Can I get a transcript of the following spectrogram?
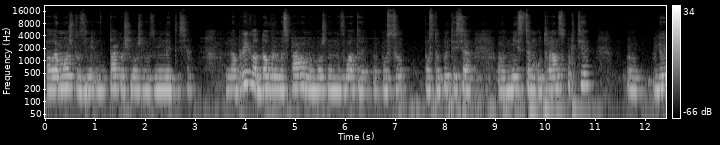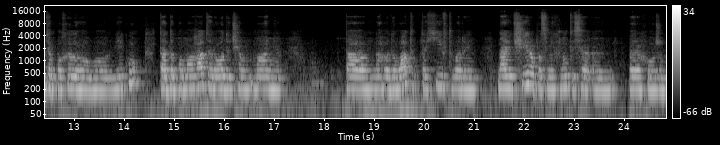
але можна також можна змінитися. Наприклад, добрими справами можна назвати е, поступитися е, місцем у транспорті е, людям похилого віку та допомагати родичам, мамі та нагодувати птахів, тварин, навіть щиро посміхнутися перехожим.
